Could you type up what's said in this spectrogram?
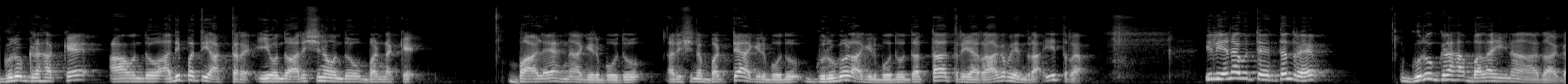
ಗುರುಗ್ರಹಕ್ಕೆ ಆ ಒಂದು ಅಧಿಪತಿ ಆಗ್ತಾರೆ. ಈ ಒಂದು ಅರಿಶಿನ ಒಂದು ಬಣ್ಣಕ್ಕೆ. ಬಾಳೆಹಣ್ಣಾಗಿರ್ಬೋದು, ಅರಿಶಿನ ಬಟ್ಟೆ ಆಗಿರ್ಬೋದು, ಗುರುಗಳಾಗಿರ್ಬೋದು, ದತ್ತಾತ್ರೇಯ, ರಾಘವೇಂದ್ರ ಈ ಥರ. ಇಲ್ಲಿ ಏನಾಗುತ್ತೆ ಅಂತಂದರೆ, ಗುರುಗ್ರಹ ಬಲಹೀನ ಆದಾಗ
